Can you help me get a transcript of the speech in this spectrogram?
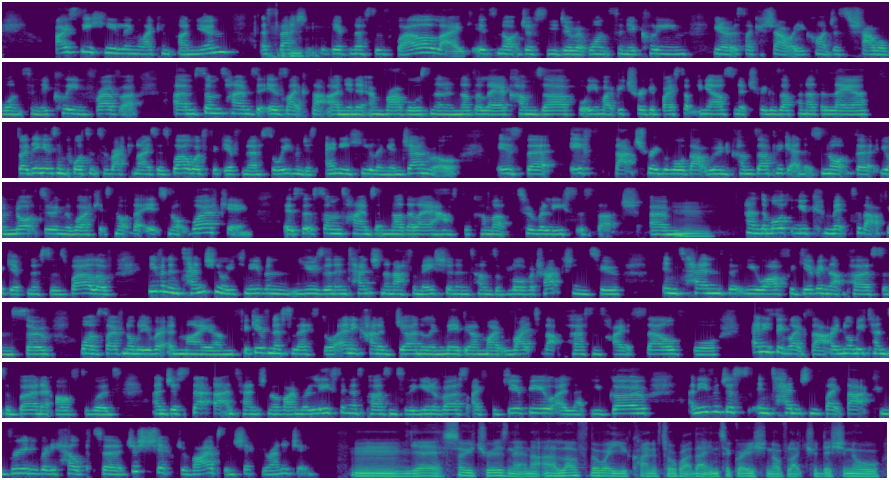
I see healing like an onion, especially mm-hmm. forgiveness as well. Like it's not just you do it once and you're clean. You know, it's like a shower. You can't just shower once and you're clean forever. Um, sometimes it is like that onion, it unravels and then another layer comes up, or you might be triggered by something else and it triggers up another layer. So I think it's important to recognize as well with forgiveness or even just any healing in general is that if that trigger or that wound comes up again, it's not that you're not doing the work, it's not that it's not working, it's that sometimes another layer has to come up to release as such. Um, mm. And the more that you commit to that forgiveness as well, of even intentional, you can even use an intention and affirmation in terms of law of attraction to intend that you are forgiving that person. So once I've normally written my um, forgiveness list or any kind of journaling, maybe I might write to that person's higher self or anything like that. I normally tend to burn it afterwards and just set that intention of I'm releasing this person to the universe. I forgive you. I let you go. And even just intentions like that can really, really help to just shift your vibes and shift your energy. Mm, yeah, so true, isn't it? And I love the way you kind of talk about that integration of like traditional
